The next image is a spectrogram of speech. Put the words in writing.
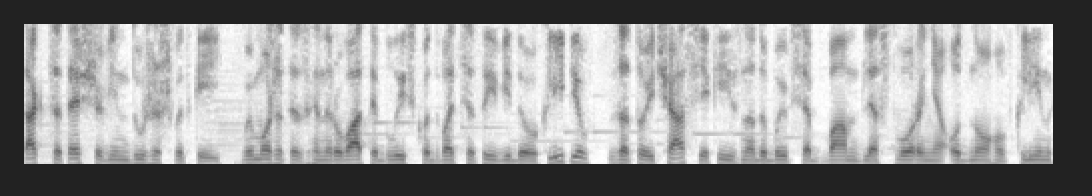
Так, це те, що він дуже швидкий. Ви можете згенерувати близько 20 відеокліпів за той час, який знадобився б вам для створення одного в Kling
